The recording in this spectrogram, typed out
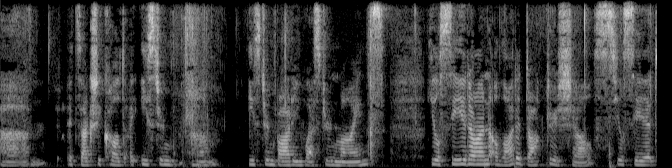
Um, it's actually called Eastern um, Eastern Body, Western Minds. You'll see it on a lot of doctors' shelves. You'll see it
